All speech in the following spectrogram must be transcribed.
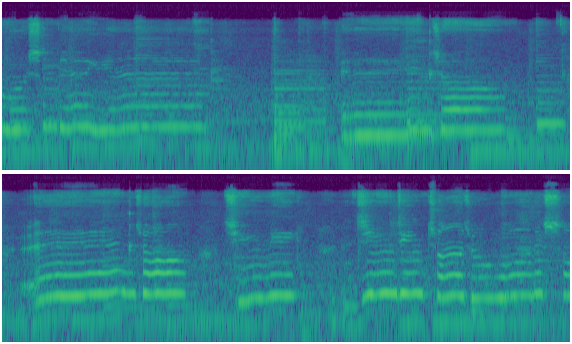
我身边。Angel，Angel，请你紧紧抓住我的手。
